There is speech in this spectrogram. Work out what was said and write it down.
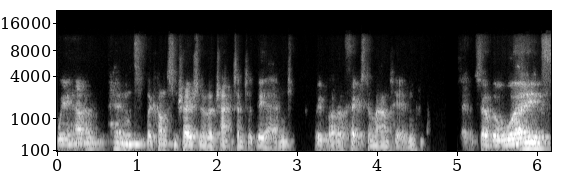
we haven't pinned the concentration of attractant at the end we've got a fixed amount in. So the wave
